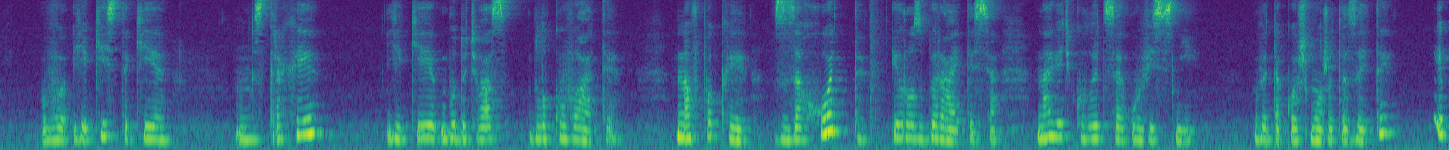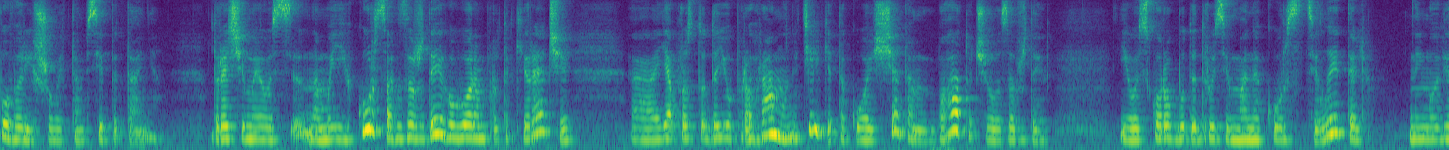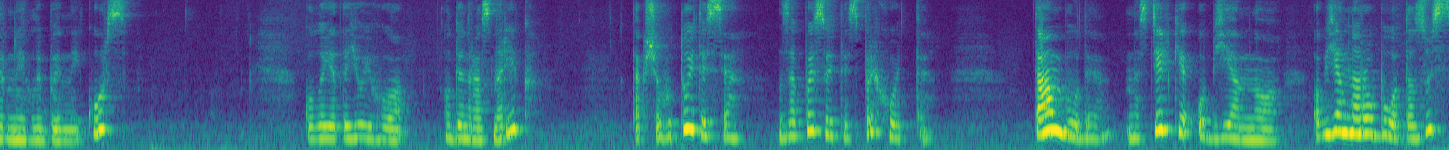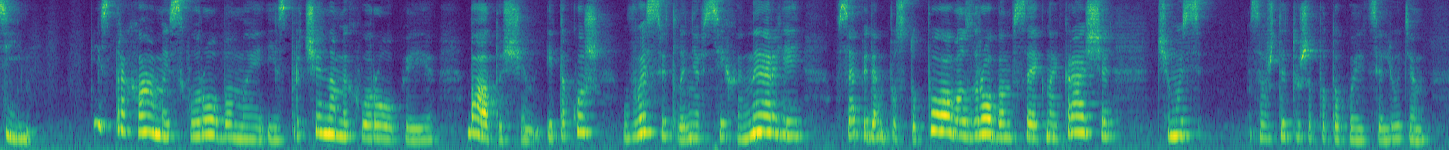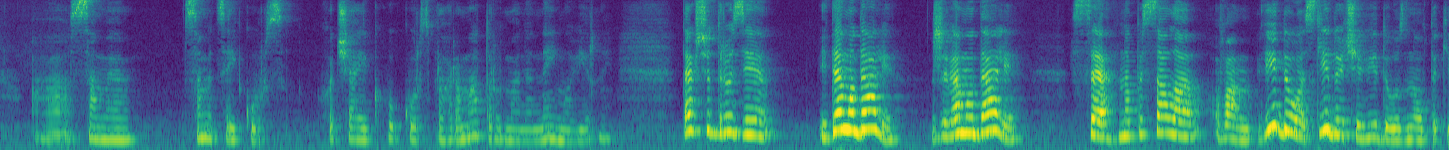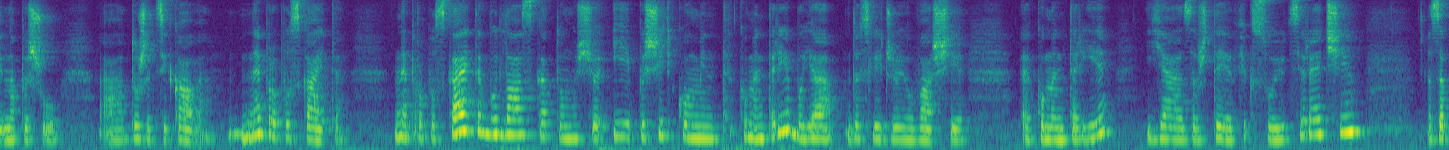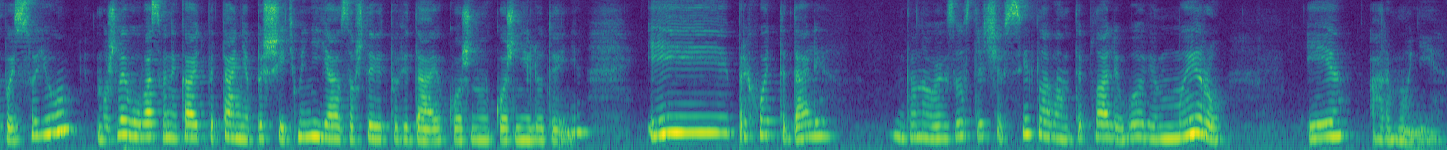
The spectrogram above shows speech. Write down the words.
в якісь такі страхи, які будуть вас блокувати. Навпаки, заходьте і розбирайтеся, навіть коли це у вісні. Ви також можете зайти і повирішувати там всі питання. До речі, ми ось на моїх курсах завжди говоримо про такі речі. Е, Я просто даю програму не тільки таку, а ще там багато чого завжди. І ось скоро буде, друзі, в мене курс Цілитель, неймовірний глибинний курс. Коли я даю його один раз на рік. Так що готуйтеся, записуйтесь, приходьте. Там буде настільки об'ємно, об'ємна робота з усім. І страхами, і з хворобами, і з причинами хвороб, і багато чим. І також висвітлення всіх енергій, все підемо поступово, зробимо все як найкраще. Чомусь завжди дуже подобається людям а саме, саме цей курс. Хоча і курс програматор в мене неймовірний. Так що, друзі, йдемо далі, живемо далі. Все, написала вам відео, слідуюче відео знов таки напишу. Дуже цікаве. Не пропускайте. Не пропускайте, будь ласка, тому що і пишіть комент, коментарі, бо я досліджую ваші е, коментарі. Я завжди фіксую ці речі, записую. Можливо, у вас виникають питання, пишіть мені, я завжди відповідаю кожну, кожній людині. І приходьте далі. До нових зустрічей. Світла вам, тепла, любові, миру і гармонії.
